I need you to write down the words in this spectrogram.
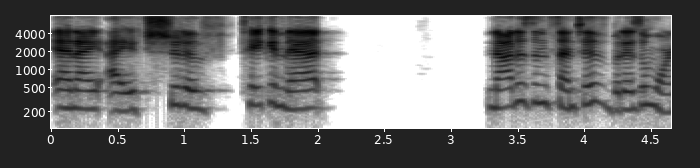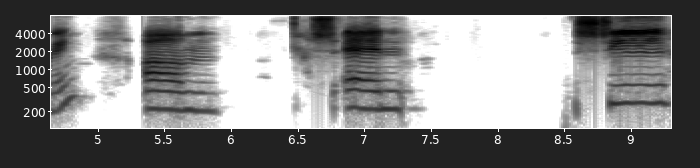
And I, I should have taken that not as incentive, but as a warning. Um, and she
